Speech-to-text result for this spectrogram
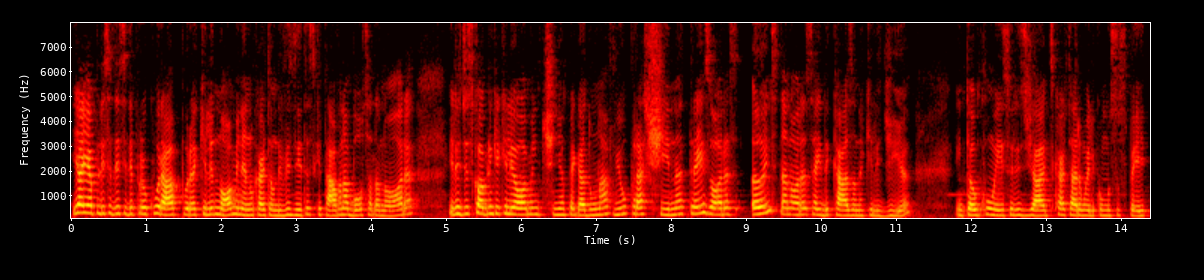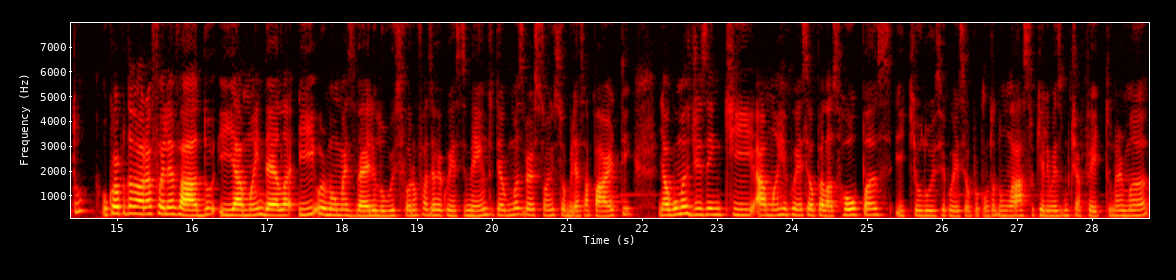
E aí a polícia decide procurar por aquele nome né, no cartão de visitas que estava na bolsa da Nora eles descobrem que aquele homem tinha pegado um navio para a China três horas antes da Nora sair de casa naquele dia. Então, com isso, eles já descartaram ele como suspeito. O corpo da Nora foi levado e a mãe dela e o irmão mais velho, Louis, foram fazer o reconhecimento. Tem algumas versões sobre essa parte. E algumas dizem que a mãe reconheceu pelas roupas e que o Louis reconheceu por conta de um laço que ele mesmo tinha feito na irmã.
